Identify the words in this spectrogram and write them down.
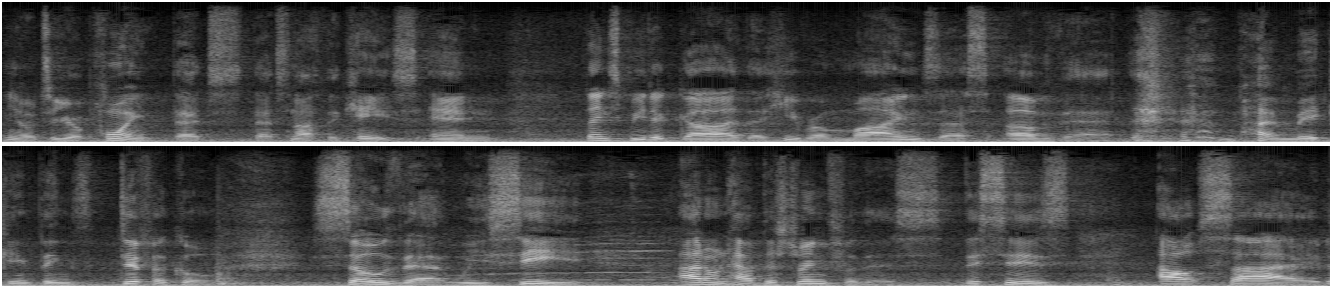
you know, to your point, that's, that's not the case. And thanks be to God that He reminds us of that by making things difficult so that we see I don't have the strength for this. This is outside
